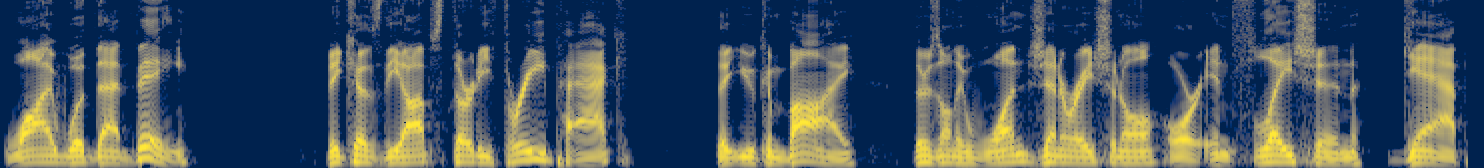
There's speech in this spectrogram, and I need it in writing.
Why would that be? Because the Ops 33 pack that you can buy, there's only one generational or inflation gap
